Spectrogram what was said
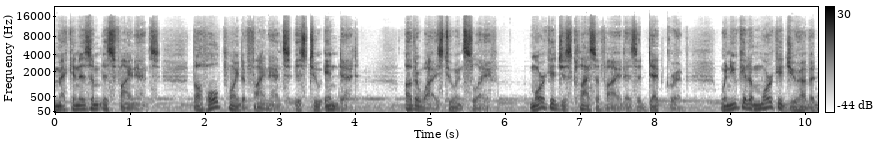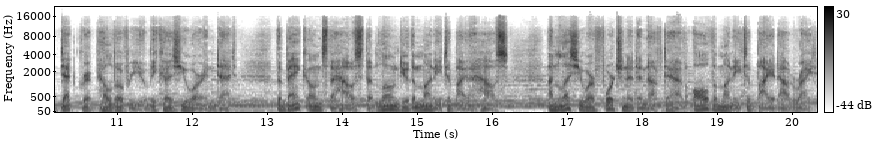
mechanism is finance. The whole point of finance is to indebt, otherwise to enslave. Mortgage is classified as a debt grip. When you get a mortgage, you have a debt grip held over you because you are in debt. The bank owns the house that loaned you the money to buy the house, unless you are fortunate enough to have all the money to buy it outright.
